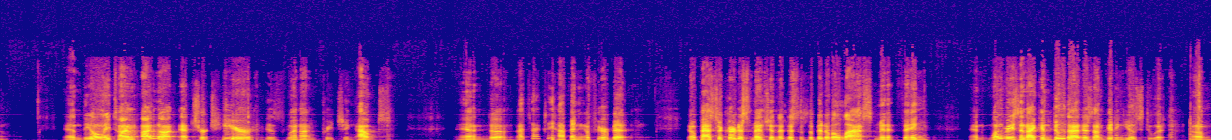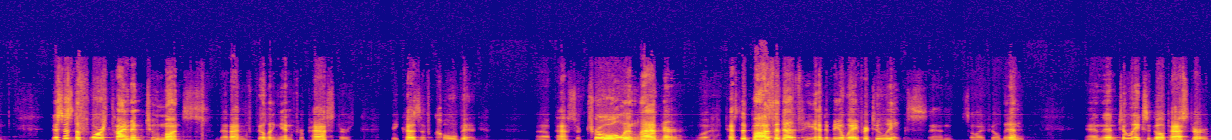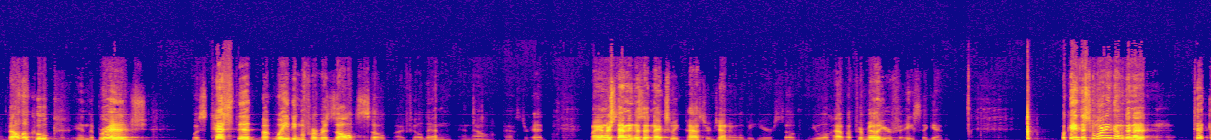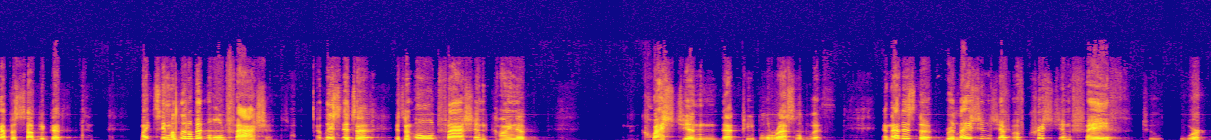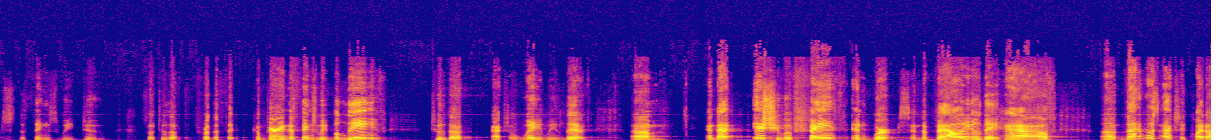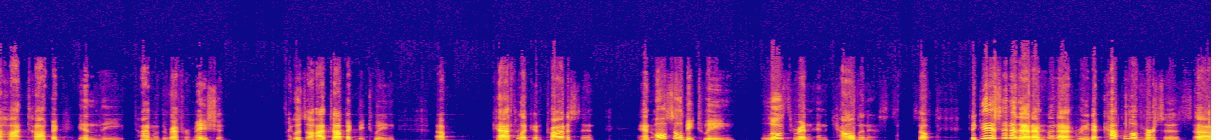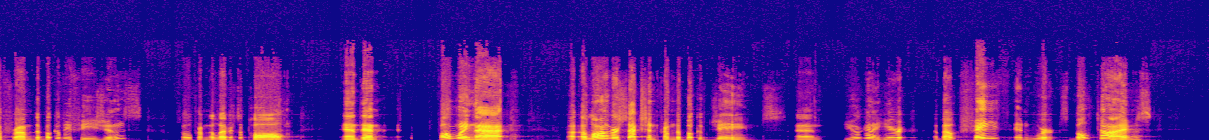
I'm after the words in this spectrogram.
and the only time I'm not at church here is when I'm preaching out. And uh, that's actually happening a fair bit. You know, Pastor Curtis mentioned that this is a bit of a last minute thing. And one reason I can do that is I'm getting used to it. Um, this is the fourth time in two months that I'm filling in for pastors because of COVID. Uh, Pastor Truel in Ladner tested positive. He had to be away for two weeks, and so I filled in. And then two weeks ago, Pastor Vellacoop in the bridge was tested but waiting for results, so I filled in, and now Pastor Ed. My understanding is that next week Pastor Jenna will be here, so you will have a familiar face again. Okay, this morning I'm going to take up a subject that might seem a little bit old fashioned. At least it's, a, it's an old fashioned kind of question that people wrestled with. And that is the relationship of Christian faith to works, the things we do. So, to the, for the th- comparing the things we believe to the actual way we live. Um, and that issue of faith and works and the value they have uh, that was actually quite a hot topic in the time of the Reformation. It was a hot topic between uh, Catholic and Protestant, and also between Lutheran and Calvinist. So, to get us into that, I'm going to read a couple of verses uh, from the book of Ephesians, so from the letters of Paul, and then following that, a, a longer section from the book of James. And you're going to hear about faith and works both times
